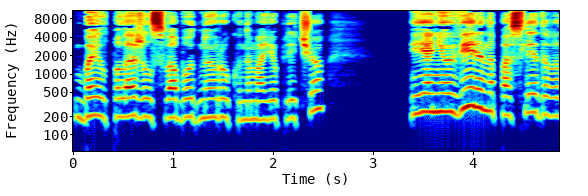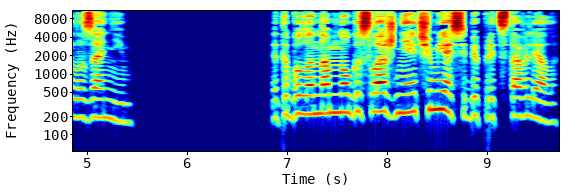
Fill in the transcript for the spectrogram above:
Бейл положил свободную руку на мое плечо, и я неуверенно последовала за ним. Это было намного сложнее, чем я себе представляла.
